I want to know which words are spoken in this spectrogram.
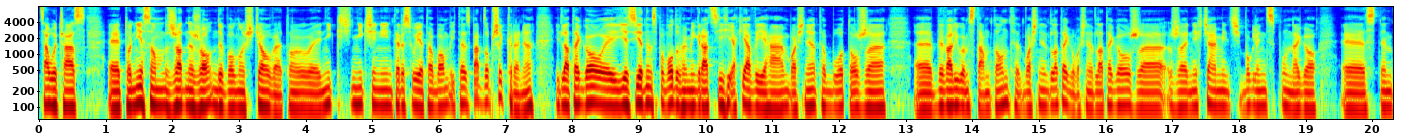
cały czas e, to nie są żadne rządy wolnościowe, to e, nikt, nikt się nie interesuje tobą i to jest bardzo przykre, nie? I dlatego e, jest jednym z powodów emigracji, jak ja wyjechałem właśnie, to było to, że wywaliłem stamtąd właśnie dlatego, właśnie dlatego, że, że nie chciałem mieć w ogóle nic wspólnego z tym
